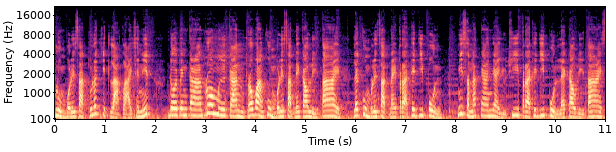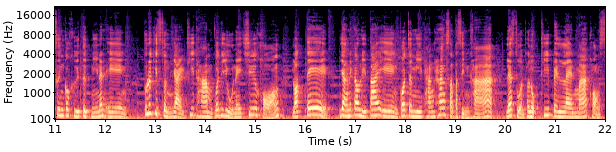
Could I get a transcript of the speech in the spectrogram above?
กลุ่มบริษัทธุรกิจหลากหลายชนิด โดยเป็นการร่วมมือกันระหว่างกลุ่มบริษัทในเกาหลีใต้ และกลุ่มบริษัทในประเทศญี่ปุ่น มีสำนักงานใหญ่อยู่ที่ประเทศญี่ปุ่นและเกาหลีใต้ ซึ่งก็คือตึกนี้นั่นเอง ธุรกิจส่วนใหญ่ที่ทำก็จะอยู่ในชื่อของลอตเต้ อย่างในเกาหลีใต้เองก็จะมีทั้งห้างสรรพสินค้า และสวนสนุกที่เป็นแลนด์มาร์คของโซ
